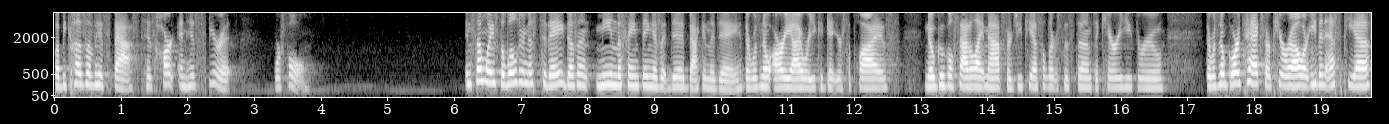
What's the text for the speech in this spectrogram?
but because of his fast, his heart and his spirit were full. In some ways, the wilderness today doesn't mean the same thing as it did back in the day. There was no REI where you could get your supplies, no Google satellite maps or GPS alert system to carry you through. There was no Gore Tex or Purell or even SPF.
